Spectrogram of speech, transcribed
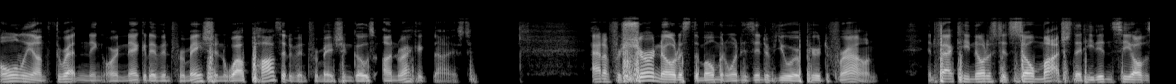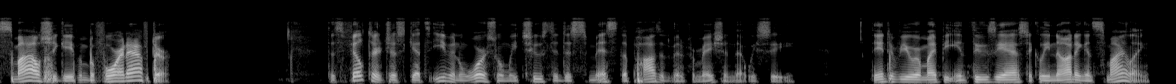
only on threatening or negative information while positive information goes unrecognized. Adam for sure noticed the moment when his interviewer appeared to frown, in fact, he noticed it so much that he didn't see all the smiles she gave him before and after. This filter just gets even worse when we choose to dismiss the positive information that we see. The interviewer might be enthusiastically nodding and smiling.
